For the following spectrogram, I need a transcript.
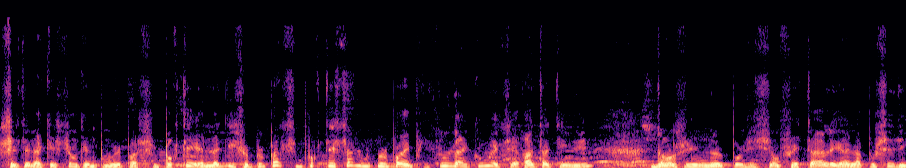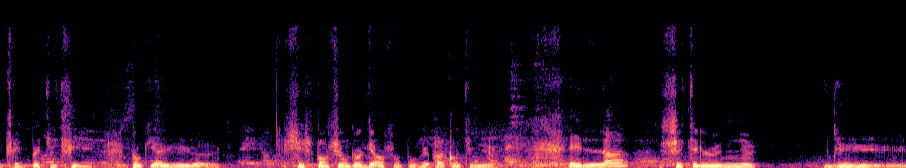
c'était la question qu'elle ne pouvait pas supporter. Elle l'a dit je peux pas supporter ça je peux pas. Et puis tout d'un coup elle s'est ratatinée dans une position fétale et elle a poussé des cris de petite fille. Donc il y a eu euh, suspension d'audience on ne pouvait pas continuer et là, c'était le nœud du,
